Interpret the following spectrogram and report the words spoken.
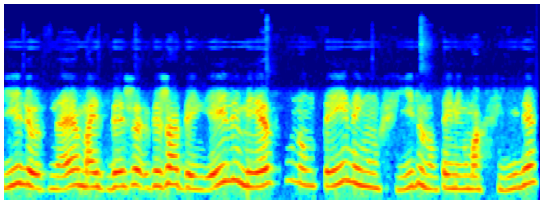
filhos, né? Mas veja, veja bem, ele mesmo não tem nenhum filho, não tem nenhuma filha,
